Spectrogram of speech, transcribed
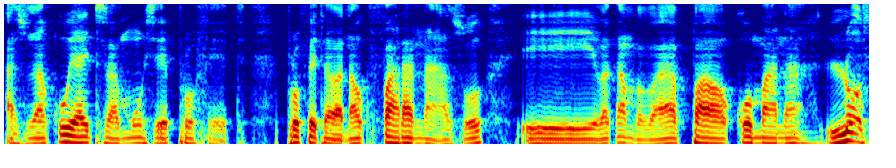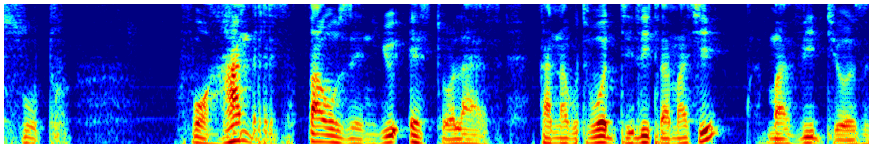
hazvina kuyaitira mushe prophet. Prophet havana kufara nazvo e, vakambva vapa vakomana lawsuit for 100,000 US dollars. Kana kuti vodhilita machi mavideos.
